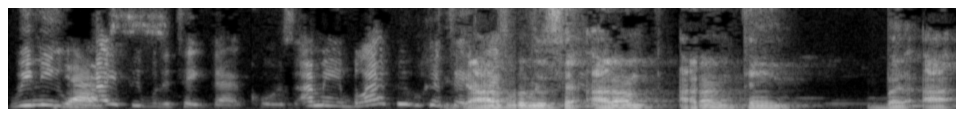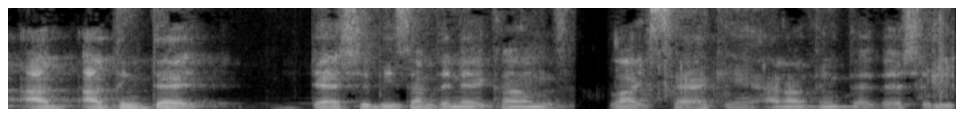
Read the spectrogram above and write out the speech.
We need white people to take that course. I mean, black people can take. Yeah, I was that about to say. I don't I don't think but I, I I think that that should be something that comes like second. I don't think that that should be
